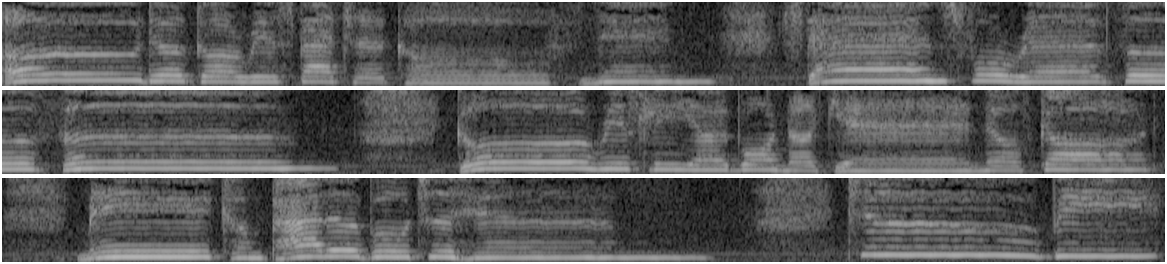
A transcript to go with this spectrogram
Oh, the glorious battle stands forever firm. Gloriously I born again of God, made compatible to Him. To be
